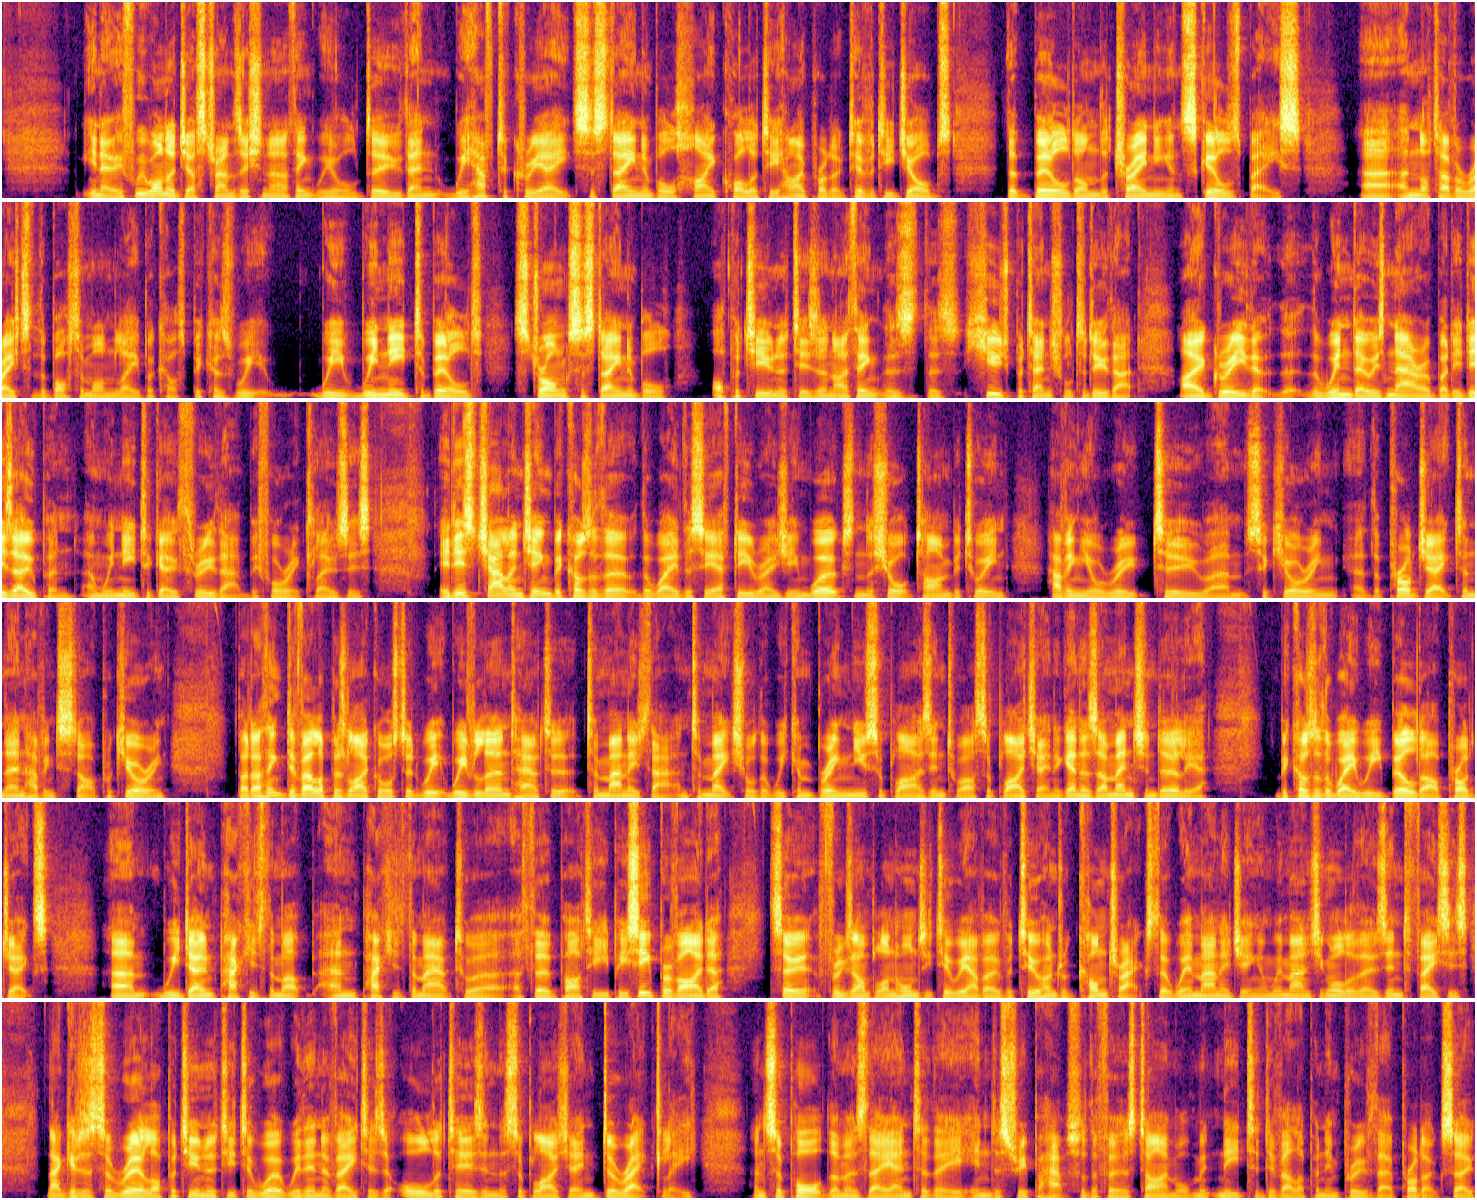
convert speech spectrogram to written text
you know, if we want a just transition, and I think we all do, then we have to create sustainable, high quality, high productivity jobs that build on the training and skills base. Uh, and not have a race to the bottom on labour cost because we we we need to build strong, sustainable opportunities, and I think there's there's huge potential to do that. I agree that the, window is narrow, but it is open, and we need to go through that before it closes. It is challenging because of the the way the CFD regime works and the short time between having your route to um, securing uh, the project and then having to start procuring. But I think developers like Orsted, we, we've learned how to, to manage that and to make sure that we can bring new suppliers into our supply chain. Again, as I mentioned earlier, because of the way we build our projects, um, we don't package them up and package them out to a, a third party EPC provider. So, for example, on Hornsea 2, we have over 200 contracts that we're managing, and we're managing all of those interfaces. That gives us a real opportunity to work with innovators at all the tiers in the supply chain directly and support them as they enter the industry, perhaps for the first time, or need to develop and improve their product. So,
